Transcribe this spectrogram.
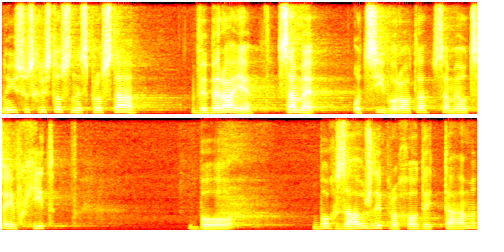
Ну Ісус Христос неспроста вибирає саме оці ворота, саме оцей вхід, бо Бог завжди проходить там,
